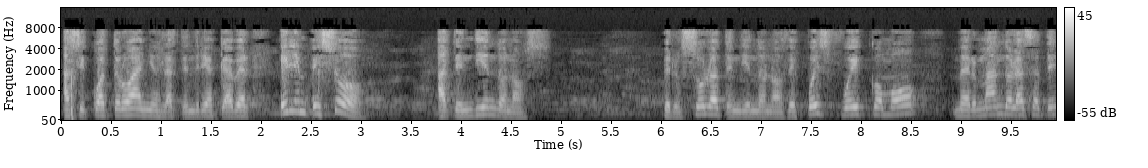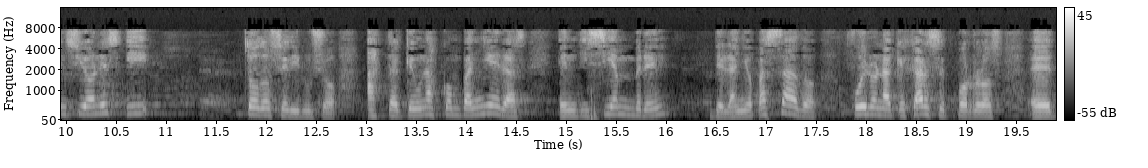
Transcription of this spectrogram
hace cuatro años las tendría que haber. Él empezó atendiéndonos, pero solo atendiéndonos. Después fue como mermando las atenciones y todo se diluyó. Hasta que unas compañeras en diciembre del año pasado fueron a quejarse por los eh,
